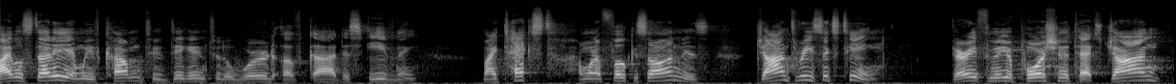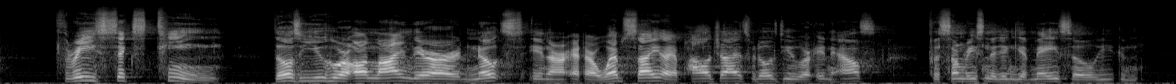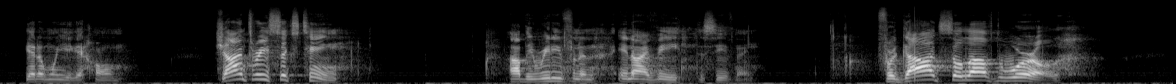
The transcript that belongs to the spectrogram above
Bible study, and we've come to dig into the Word of God this evening. My text I want to focus on is John 3:16. Very familiar portion of text. John 3:16. Those of you who are online, there are notes in our, at our website. I apologize for those of you who are in-house. For some reason, they didn't get made, so you can get them when you get home. John 3:16. I'll be reading from the NIV this evening. For God so loved the world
